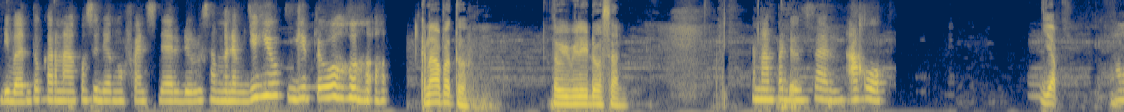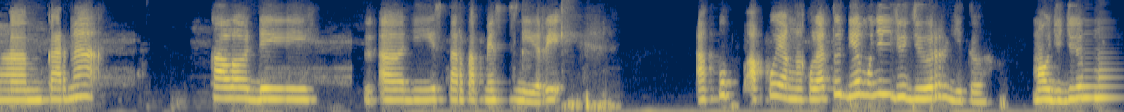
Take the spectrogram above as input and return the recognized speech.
Dibantu karena aku sudah ngefans dari dulu sama Nam Ji Hyuk gitu. Kenapa tuh? Lebih milih Dosan? Kenapa Dosan? Aku. Yap. Em, karena kalau di eh, di startupnya sendiri, aku aku yang aku lihat tuh dia maunya jujur gitu, mau jujur mau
